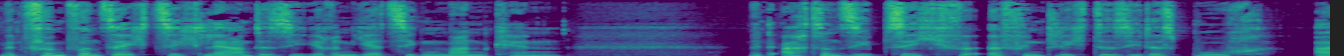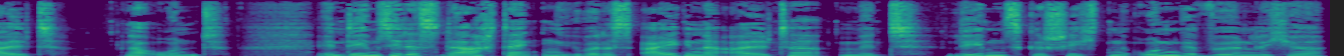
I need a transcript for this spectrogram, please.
Mit 65 lernte sie ihren jetzigen Mann kennen. Mit 78 veröffentlichte sie das Buch Alt, na und? In dem sie das Nachdenken über das eigene Alter mit Lebensgeschichten ungewöhnlicher,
